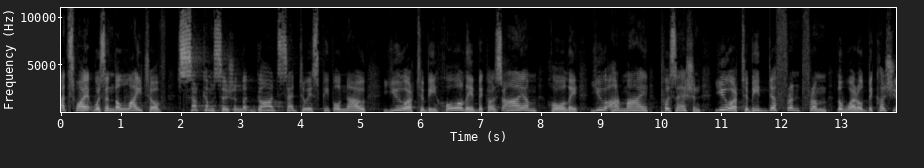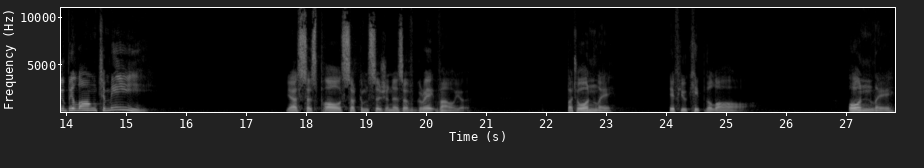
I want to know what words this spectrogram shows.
That's why it was in the light of circumcision that God said to his people, Now you are to be holy because I am holy. You are my possession. You are to be different from the world because you belong to me. Yes, says Paul, circumcision is of great value, but only if you keep the law. Only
